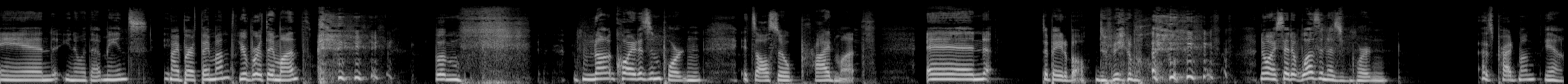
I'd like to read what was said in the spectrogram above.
and you know what that means? My birthday month? Your birthday month. but not quite as important. It's also Pride Month. And debatable. Debatable. no, I said it wasn't as important. As Pride Month? Yeah.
